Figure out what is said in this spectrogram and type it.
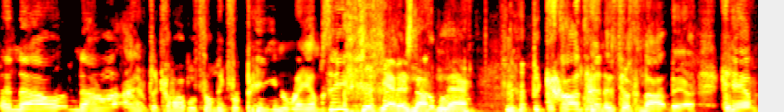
and now now I have to come up with something for Peyton Ramsey. Yeah, there's nothing there. the content is just not there. Cam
